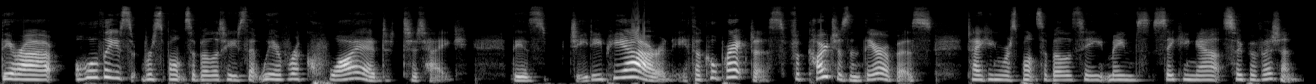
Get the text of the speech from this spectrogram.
There are all these responsibilities that we're required to take. There's GDPR and ethical practice. For coaches and therapists, taking responsibility means seeking out supervision.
